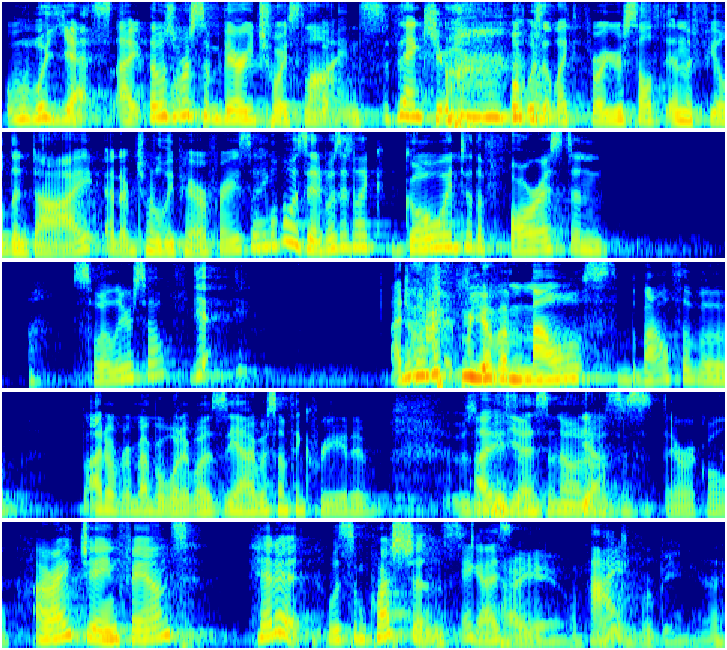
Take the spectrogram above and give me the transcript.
Well, yes. I, Those well, were some very choice lines. Thank you. what was it like? Throw yourself in the field and die? And I'm totally paraphrasing. what was it? Was it like go into the forest and uh, soil yourself? Yeah. I don't remember. You have a mouth, the mouth of a. I don't remember what it was. Yeah, it was something creative. It was I- amazing. yes, no, no, Yeah. it was hysterical. All right, Jane fans, hit it with some questions. Hey guys. Hi, you. Hi. Thank you for being here.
